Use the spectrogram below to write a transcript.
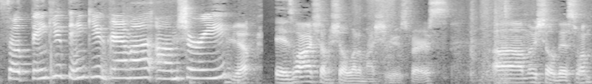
So thank you, thank you, Grandma um, Cherie. Yep. Is well, I should show one of my shoes first. Um, let me show this one.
